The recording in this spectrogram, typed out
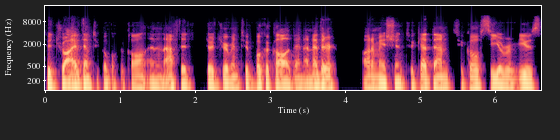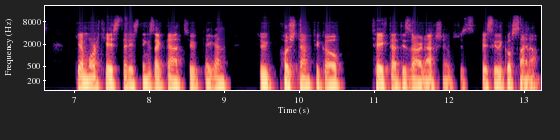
to drive them to go book a call. And then after they're driven to book a call, then another automation to get them to go see your reviews, get more case studies, things like that to again to push them to go take that desired action, which is basically go sign up.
